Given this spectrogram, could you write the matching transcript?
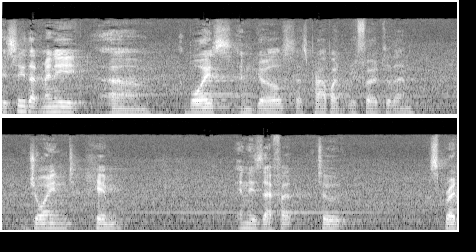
you see that many um, boys and girls, as Prabhupada referred to them, joined him in his effort to spread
